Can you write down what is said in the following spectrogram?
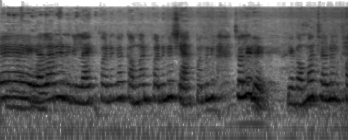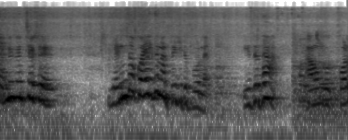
ஏய் எல்லாரும் எனக்கு லைக் பண்ணுங்க கமெண்ட் பண்ணுங்க ஷேர் பண்ணுங்க. சொல்லிடு. எங்க அம்மா சேனல் பண்ணுங்க சொல்லு. எந்த கோயிலுக்கும் நான் தூக்கிட்டு போகல இதுதான். அவங்க குல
